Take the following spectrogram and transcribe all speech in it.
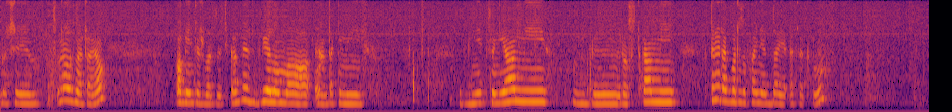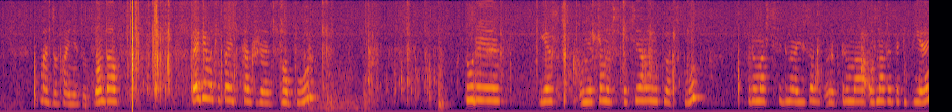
Znaczy, no oznaczają. Ogień też bardzo ciekawy, z wieloma y, takimi zgnieceniami, wyrostkami, który tak bardzo fajnie daje efektu. Bardzo fajnie to wygląda. Wejdziemy tutaj także topór, który jest umieszczony w specjalnym klocku, który ma sygnalizować, który ma oznaczać taki pień,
